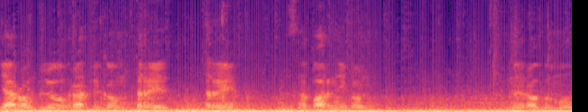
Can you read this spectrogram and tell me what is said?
Я роблю графіком 3-3 з напарником. Ми робимо.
